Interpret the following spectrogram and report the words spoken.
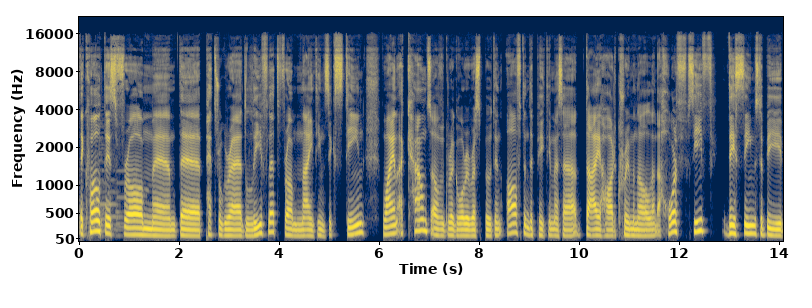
The quote is from um, the Petrograd leaflet from 1916, while accounts of Grigory Rasputin often depict him as a die-hard criminal and a horse thief this seems to be a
